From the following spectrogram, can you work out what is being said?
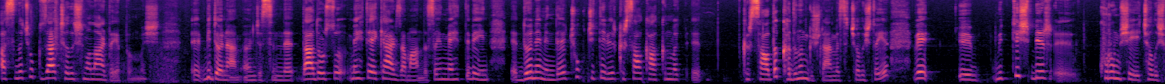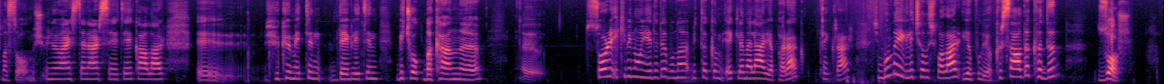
aslında çok güzel çalışmalar da yapılmış. E, bir dönem öncesinde, daha doğrusu Mehdi Eker zamanında, Sayın Mehdi Bey'in e, döneminde çok ciddi bir kırsal kalkınma, e, kırsalda kadının güçlenmesi çalıştığı ve e, müthiş bir e, kurum şeyi çalışması olmuş. Üniversiteler, STK'lar, e, hükümetin, devletin birçok bakanlığı, e, Sonra 2017'de buna bir takım eklemeler yaparak tekrar. Şimdi bununla ilgili çalışmalar yapılıyor. Kırsalda kadın zor.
